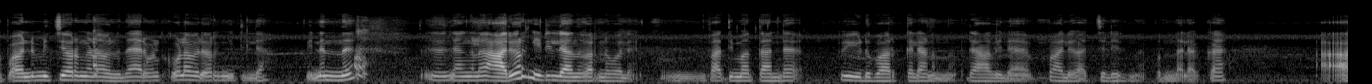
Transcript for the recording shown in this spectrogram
അപ്പോൾ അവന്റെ മിച്ചി ഉറങ്ങണം. അവന് നേരം വിളിക്കോളം അവർ ഉറങ്ങിയിട്ടില്ല. പിന്നെ ഇന്ന് ഞങ്ങൾ ആരും ഉറങ്ങിയിട്ടില്ല എന്ന് പറഞ്ഞ പോലെ. ഫാത്തിമാത്താന്റെ വീട് പാർക്കലാണെന്ന് രാവിലെ പാൽ കാച്ചലിരുന്ന്. അപ്പം ഇന്നലെയൊക്കെ ആ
